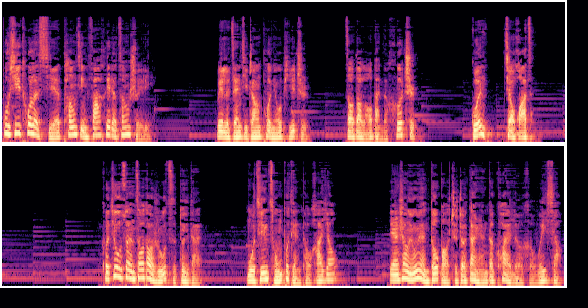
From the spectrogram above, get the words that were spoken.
不惜脱了鞋趟进发黑的脏水里；为了捡几张破牛皮纸，遭到老板的呵斥：“滚，叫花子！”可就算遭到如此对待，母亲从不点头哈腰，脸上永远都保持着淡然的快乐和微笑。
